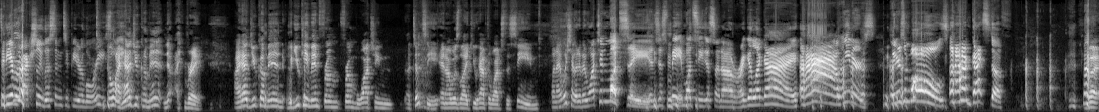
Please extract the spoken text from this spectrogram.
Did he ever actually listen to Peter Lorre? No, I had you come in. No, right. I had you come in when you came in from from watching a Tootsie, and I was like, "You have to watch the scene." When I wish I would have been watching Mutzy. It's just me, Mutzy, just a regular guy. Ha ha! Wieners! Wieners and balls! Ha ha! Got stuff. But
